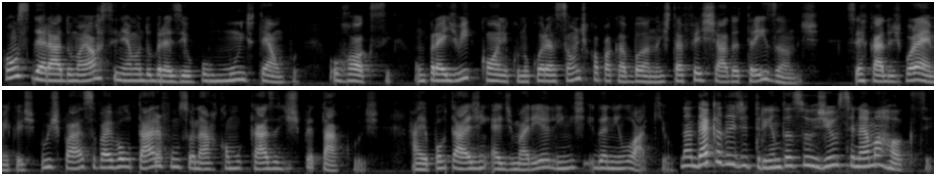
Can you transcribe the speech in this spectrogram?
Considerado o maior cinema do Brasil por muito tempo, o Roxy, um prédio icônico no coração de Copacabana, está fechado há três anos. Cercado de polêmicas, o espaço vai voltar a funcionar como casa de espetáculos. A reportagem é de Maria Lins e Danilo Akio. Na década de 30 surgiu o Cinema Roxy.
